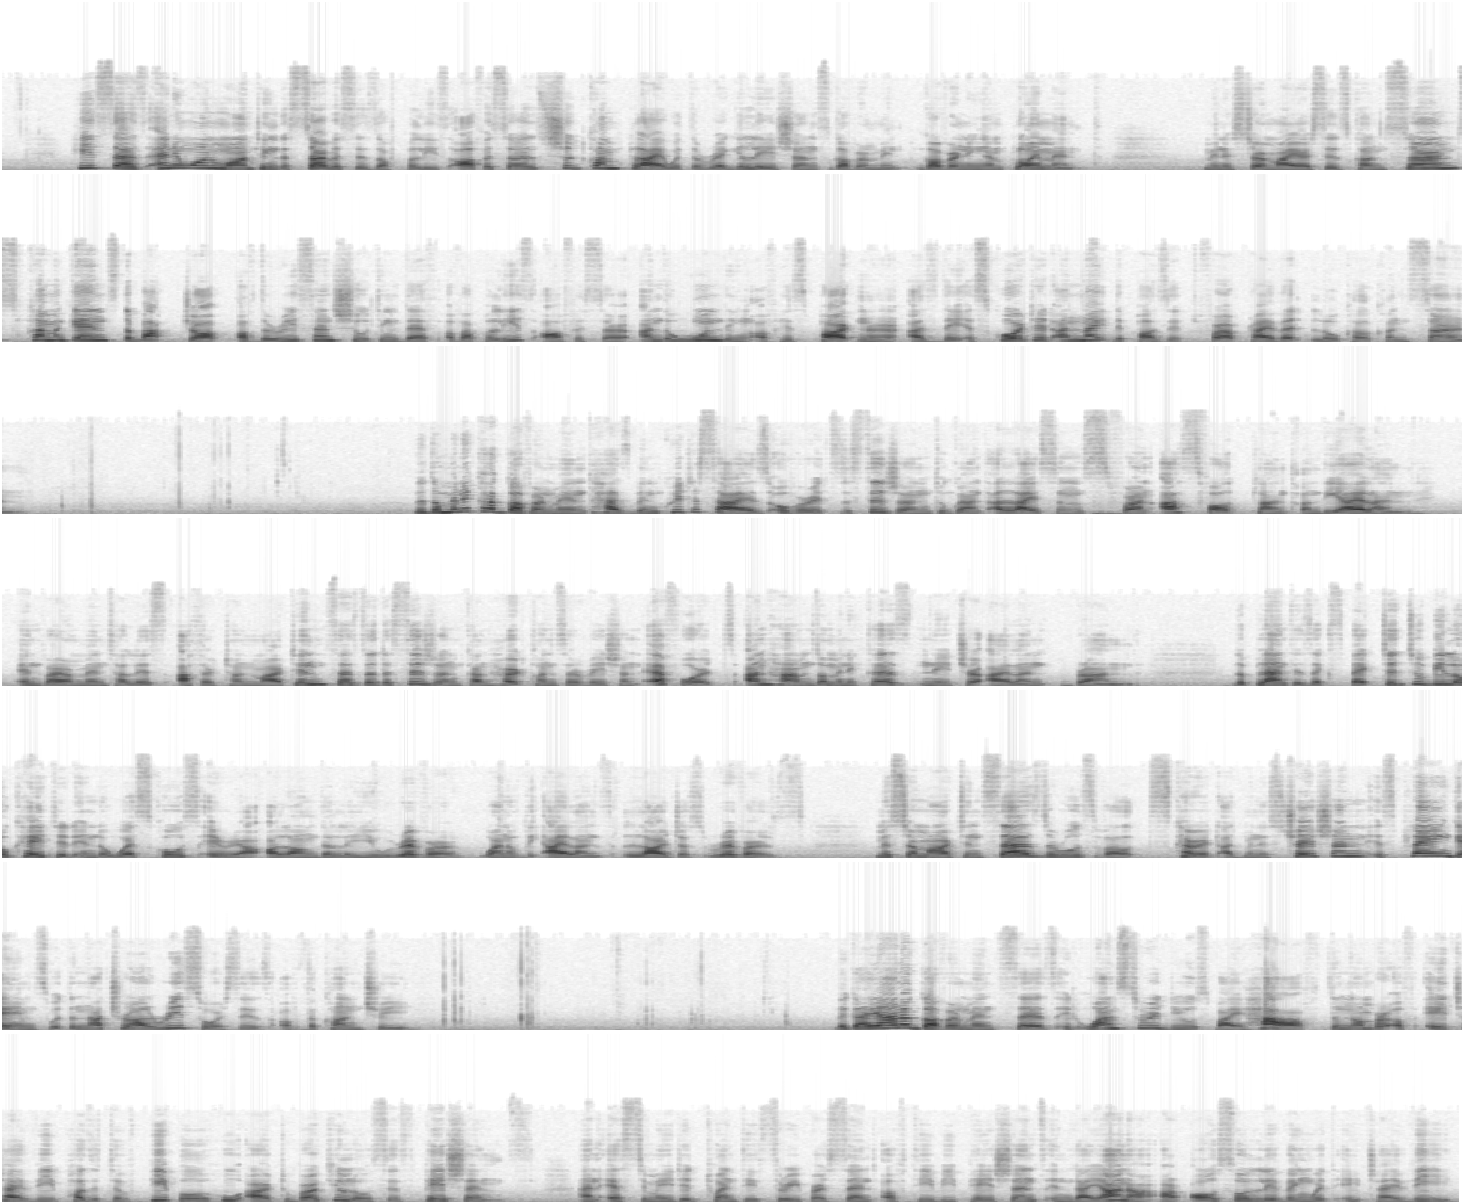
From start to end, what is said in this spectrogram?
He says anyone wanting the services of police officers should comply with the regulations governing employment. Minister Mayers' concerns come against the backdrop of the recent shooting death of a police officer and the wounding of his partner as they escorted a night deposit for a private local concern. The Dominica government has been criticized over its decision to grant a license for an asphalt plant on the island. Environmentalist Atherton Martin says the decision can hurt conservation efforts and harm Dominica's Nature Island brand. The plant is expected to be located in the west coast area along the Layou River, one of the island's largest rivers. Mr. Martin says the Roosevelt Skerritt administration is playing games with the natural resources of the country. The Guyana government says it wants to reduce by half the number of HIV-positive people who are tuberculosis patients. An estimated 23% of TB patients in Guyana are also living with HIV.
